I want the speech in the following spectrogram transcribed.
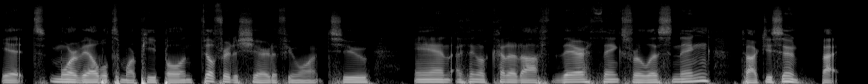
it more available to more people. And feel free to share it if you want to. And I think I'll cut it off there. Thanks for listening. Talk to you soon. Bye.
